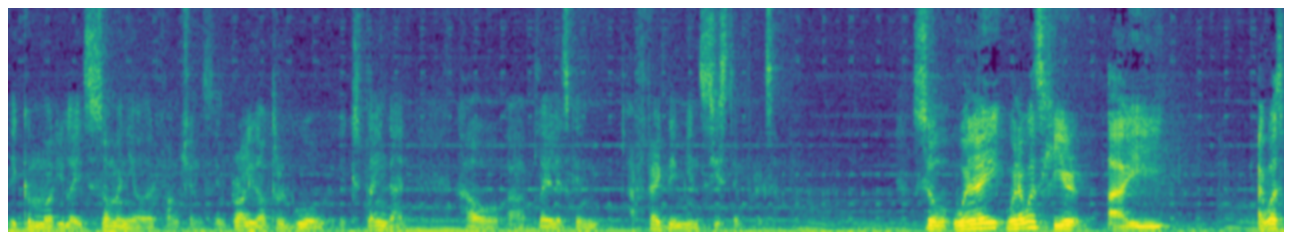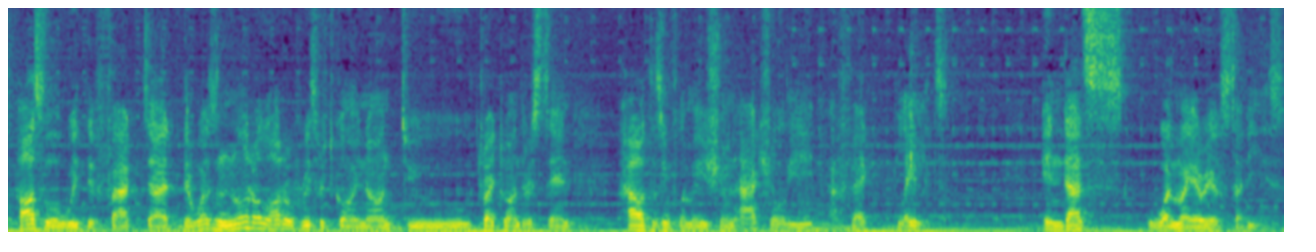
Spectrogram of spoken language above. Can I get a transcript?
they can modulate so many other functions. And probably Dr. Guo explained that how uh, can affect the immune system, for example. So when I when I was here, I I was puzzled with the fact that there was not a lot of research going on to try to understand how does inflammation actually affect platelets, and that's what my area of study is.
